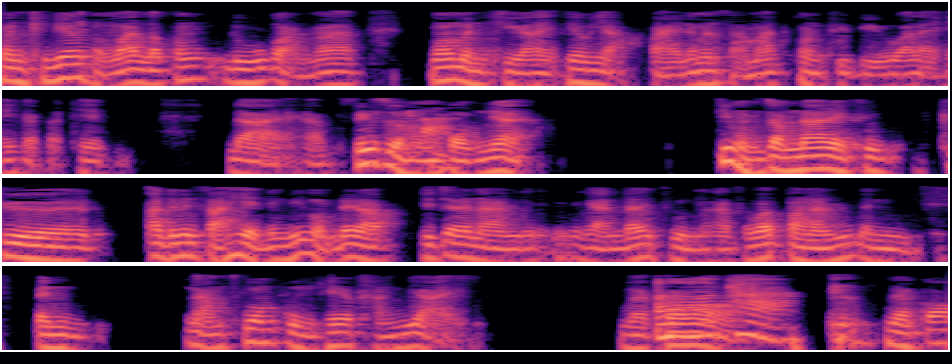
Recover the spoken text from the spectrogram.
มันคือเรื่องของว่าเราต้องรู้ก่อนว่า ว่ามันคืออะไรที่เราอยากไป แล้วมันสามารถ contribute อะไรให้กับประเทศได้ครับ ซึ่งส่วนของผมเนี่ย ที่ผมจำได้เลยคือ คืออาจจะเป็นสาเหตุหนึ่งที่ผมได้รับพิจารณาในการได้ทุนนะครับ เพราะว่าตอนนั้นเป็นเป็นน้ำท่วมกรุงเทพครั้งใหญ่ แล้วก็แล้วก็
